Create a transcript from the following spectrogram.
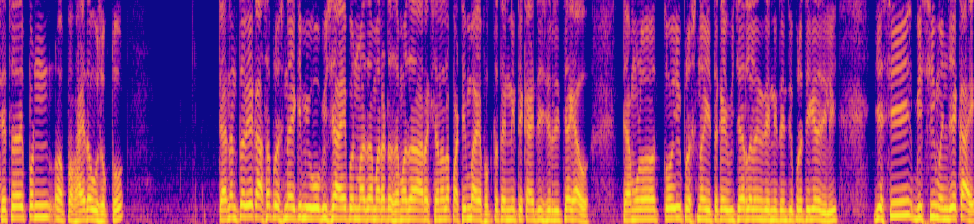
त्याचा पण फायदा होऊ शकतो. त्यानंतर एक असा प्रश्न आहे की मी ओबीसी आहे पण माझा मराठा समाजा आरक्षणाला पाठिंबा आहे फक्त त्यांनी ते कायदेशीररित्या घ्यावं. त्यामुळं तोही प्रश्न इथं काही विचारलेला नाही त्यांनी त्यांची प्रतिक्रिया दिली. एस सी बी सी म्हणजे काय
